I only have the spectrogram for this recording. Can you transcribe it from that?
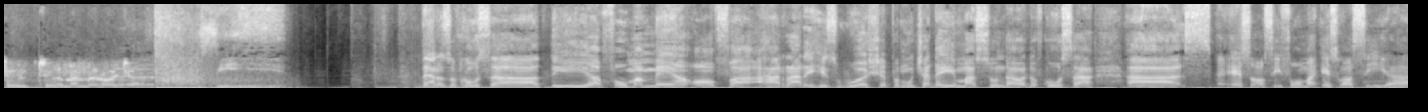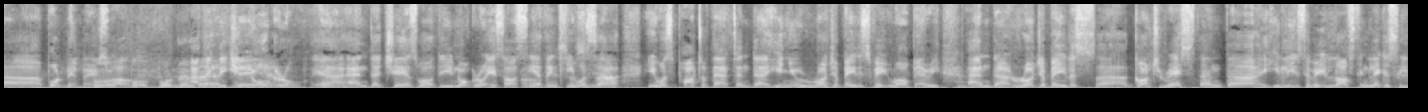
to to remember Roger. That is, of course, uh, the uh, former mayor of uh, Harare, His Worship Muchadei Masunda, and of course, uh, uh, SRC, former SRC uh, board member as well. bo- board member I think the inaugural, yeah. yeah, Yeah. and uh, chair as well. The inaugural SRC, Oh, I think he was yeah. uh, he was part of that, and uh, he knew Roger Bayliss very well, Barry. Mm-hmm. And uh, Roger Bayliss uh, gone to rest, and uh, he leaves a very lasting legacy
